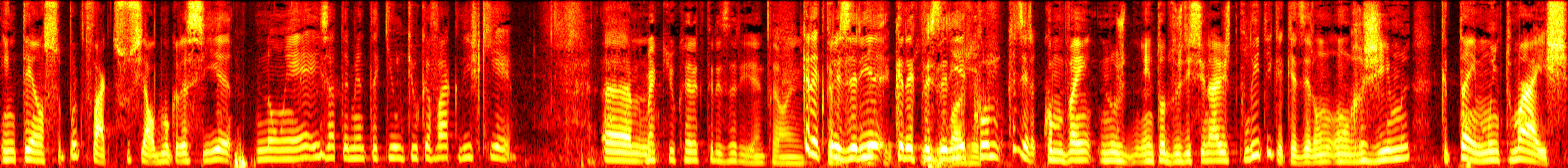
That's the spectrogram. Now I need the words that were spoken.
intenso. Porque, de facto, social-democracia não é exatamente aquilo que o Cavaco diz que é. Como é que o caracterizaria, então? Caracterizaria, caracterizaria como, quer dizer, como vem nos- em todos os dicionários de política, quer dizer, um, um regime que tem muito mais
